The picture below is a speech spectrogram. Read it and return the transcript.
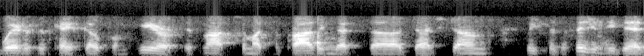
where does this case go from here? It's not so much surprising that uh, Judge Jones reached the decision he did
